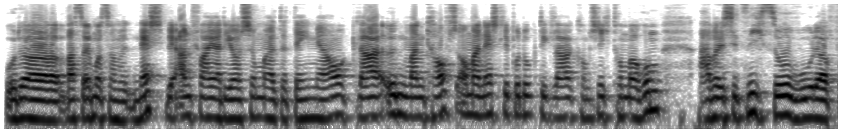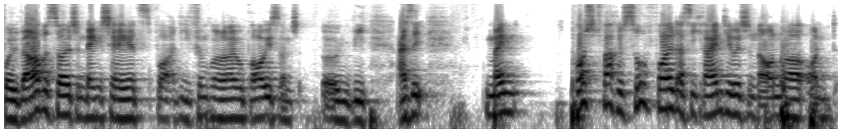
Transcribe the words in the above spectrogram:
oder was auch immer so mit Nestle anfeiert, die auch schon mal, da denke ich mir auch, klar, irgendwann kaufst du auch mal Nestle-Produkte, klar, kommst nicht drum herum, aber ist jetzt nicht so, wo du voll werbe sollst und denkst, hey, jetzt, boah, die 500 Euro brauche ich sonst irgendwie. Also, mein Postfach ist so voll, dass ich rein theoretisch und auch nur, und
